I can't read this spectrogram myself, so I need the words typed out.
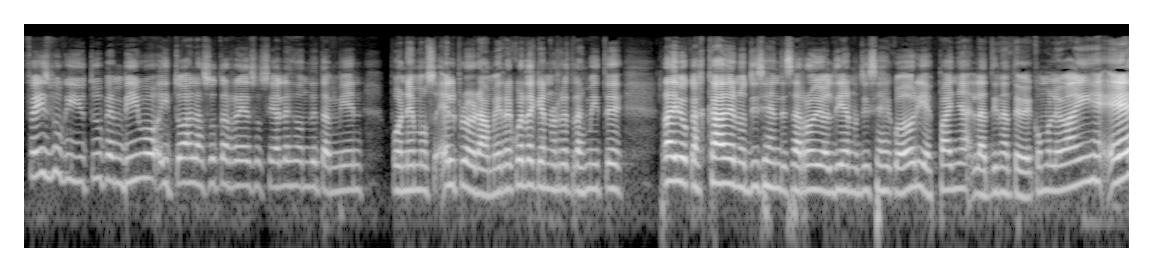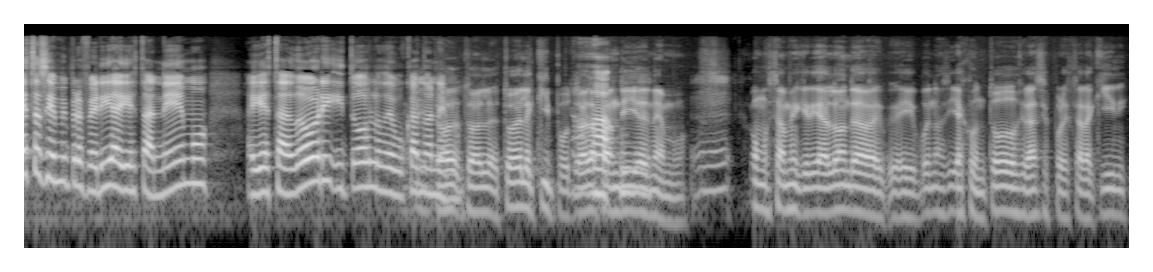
Facebook y YouTube en vivo y todas las otras redes sociales donde también ponemos el programa. Y recuerde que nos retransmite Radio Cascade, Noticias en Desarrollo al Día, Noticias Ecuador y España Latina TV. ¿Cómo le va, Inge? Esta sí es mi preferida, ahí está Nemo. Ahí está Dori y todos los de Buscando a Nemo. Todo, el, todo el equipo, toda la pandilla de Nemo. ¿Cómo estás, mi querida Alondra? Eh, buenos días con todos. Gracias por estar aquí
